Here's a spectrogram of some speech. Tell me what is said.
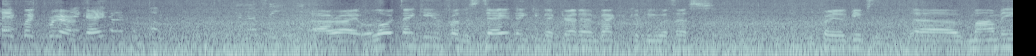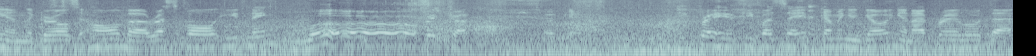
Hey, quick prayer, okay? All right. Well, Lord, thank you for this day. Thank you that Greta and Becca could be with us. Pray you give uh, mommy and the girls at home a restful evening. Whoa, big truck. Okay. Pray you keep us safe coming and going, and I pray, Lord, that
